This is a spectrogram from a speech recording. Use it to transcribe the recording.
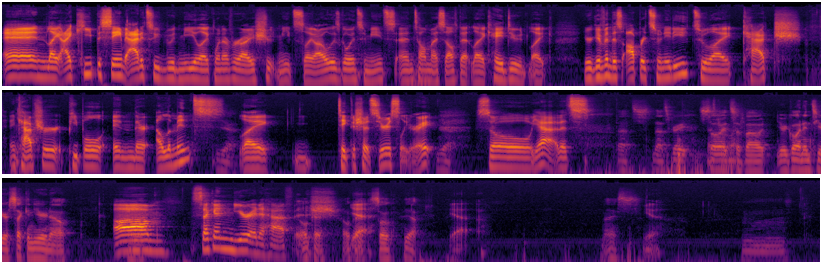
and like I keep the same attitude with me like whenever I shoot meets like I always go into meets and tell myself that like hey dude like you're given this opportunity to like catch and capture people in their elements Yeah. like take the shit seriously right Yeah. so yeah that's That's that's great. So pretty it's much. about you're going into your second year now. um second year and a half Okay. Okay. yeah So yeah, yeah nice. yeah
